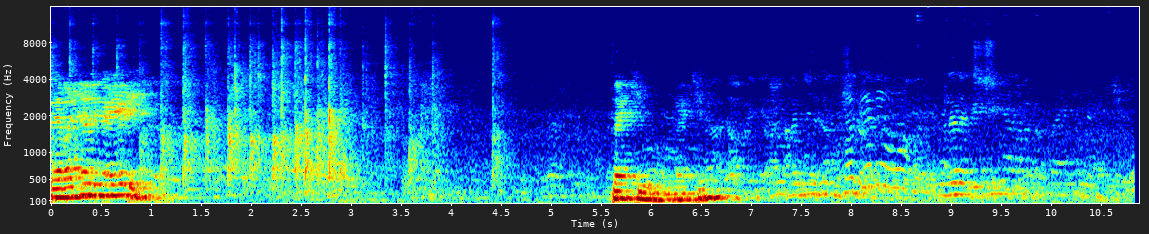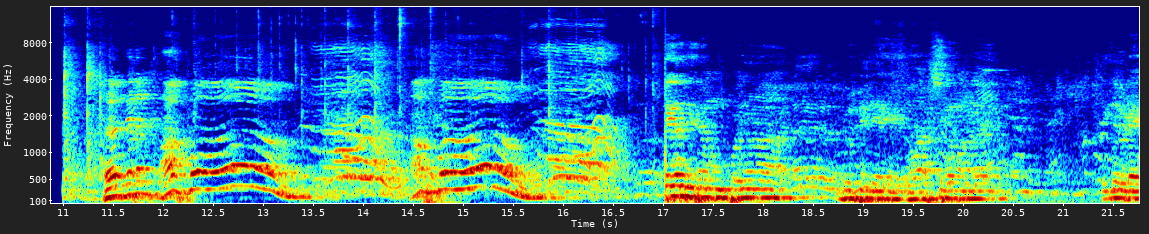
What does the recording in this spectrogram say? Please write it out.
നിറഞ്ഞൊരു കൈയടി താങ്ക് യു താങ്ക് യു ദിനം പൊന്നുണ ഇന്നിവിടെ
